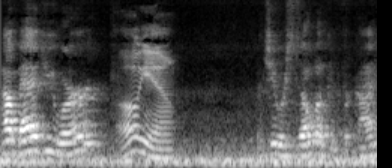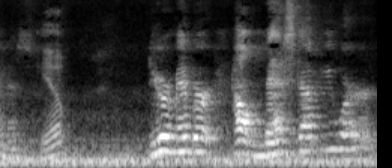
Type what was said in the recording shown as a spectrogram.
how bad you were? Oh, yeah. But you were still looking for kindness. Yep. Do you remember how messed up you were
